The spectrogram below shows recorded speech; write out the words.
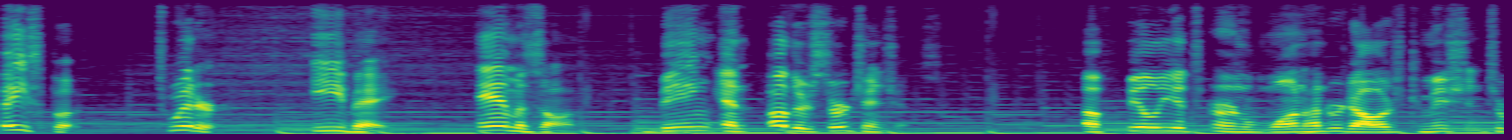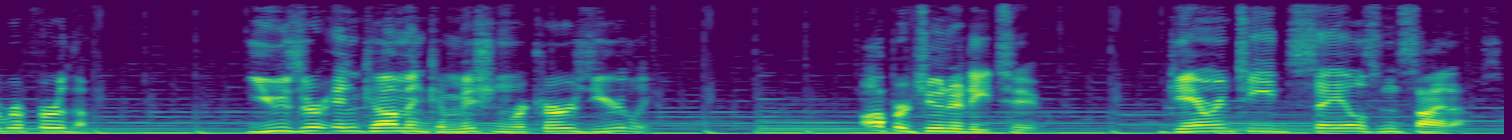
Facebook, Twitter, eBay, Amazon, Bing, and other search engines. Affiliates earn $100 commission to refer them. User income and commission recurs yearly. Opportunity 2 Guaranteed sales and signups.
